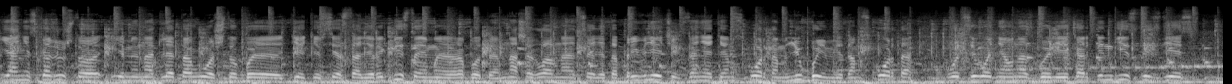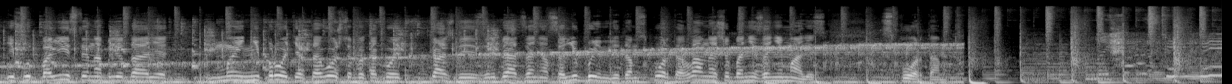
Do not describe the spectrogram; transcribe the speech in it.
Я не скажу, что именно для того, чтобы дети все стали регбистами, мы работаем. Наша главная цель это привлечь их к занятиям спортом, любым видом спорта. Вот сегодня у нас были и картингисты здесь, и футболисты наблюдали. Мы не против того, чтобы какой каждый из ребят занялся любым видом спорта. Главное, чтобы они занимались спортом. Yeah.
